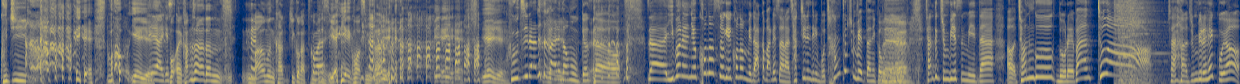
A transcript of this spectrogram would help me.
굳이 예, 뭐, 예, 예. 예, 알겠습니다. 뭐, 예, 감사하다는 마음은 가질 것 같은데. 고맙습니다. 예, 예, 고맙습니다. 예. 예, 예. 예, 굳이라는 예, 말이 예. 너무 웃겼어요. 자, 이번에는요, 코너 속의 코너입니다. 아까 말했잖아. 작진인들이 뭐 잔뜩 준비했다니까, 오늘. 네. 잔뜩 준비했습니다. 어, 전국 노래방 투어! 자, 준비를 했고요.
